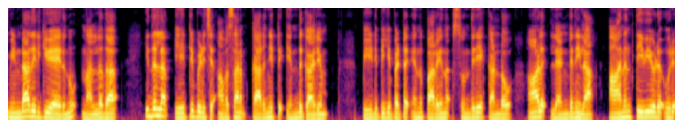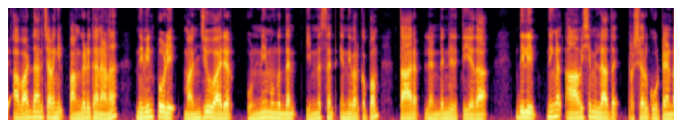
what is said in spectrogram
മിണ്ടാതിരിക്കുകയായിരുന്നു നല്ലത്. ഇതെല്ലാം ഏറ്റുപിടിച്ച് അവസാനം കരഞ്ഞിട്ട് എന്ത് കാര്യം? പീഡിപ്പിക്കപ്പെട്ട് എന്ന് പറയുന്ന സുന്ദരിയെ കണ്ടോ? ആൾ ലണ്ടനിലാ. ആനന്ദ് ടി വിയുടെ ഒരു അവാർഡ് ദാന ചടങ്ങിൽ പങ്കെടുക്കാനാണ് നിവിൻ പോളി മഞ്ജു വാര്യർ ഉണ്ണി മുകുന്ദൻ ഇന്നസെന്റ് എന്നിവർക്കൊപ്പം താരം ലണ്ടനിലെത്തിയത്. ദിലീപ് നിങ്ങൾ ആവശ്യമില്ലാതെ പ്രഷർ കൂട്ടേണ്ട.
